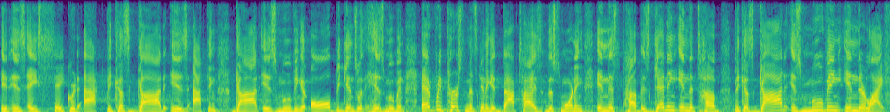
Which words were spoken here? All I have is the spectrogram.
It is a sacred act because God is acting, God is moving. It all begins with His movement. Every person that's going to get baptized this morning in this tub is getting in the tub because God is moving in their life.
